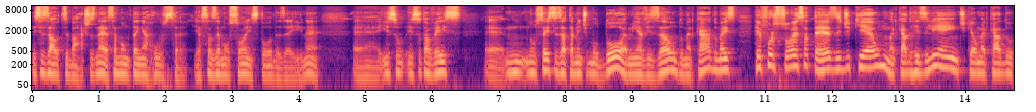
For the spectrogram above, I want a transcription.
esses altos e baixos, né? Essa montanha russa e essas emoções todas aí, né? É, isso, isso talvez, é, não sei se exatamente mudou a minha visão do mercado, mas reforçou essa tese de que é um mercado resiliente, que é um mercado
